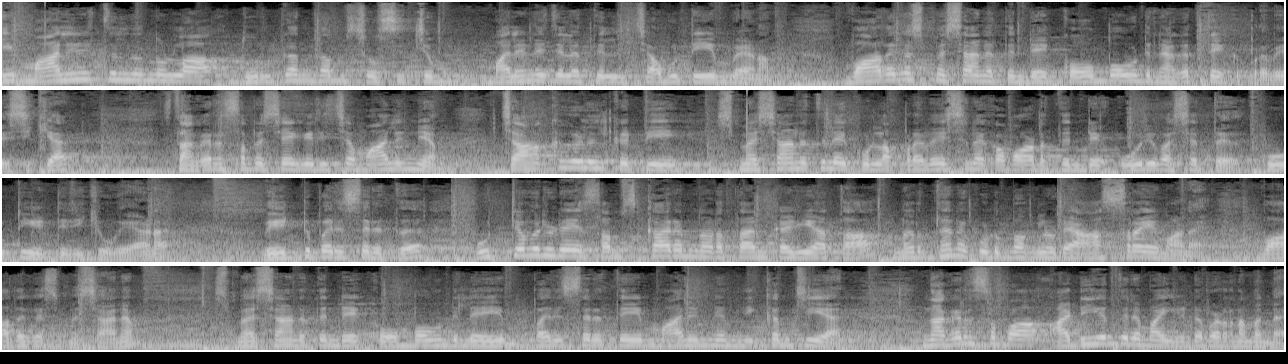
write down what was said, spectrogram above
ഈ മാലിന്യത്തിൽ നിന്നുള്ള ദുർഗന്ധം ശ്വസിച്ചും മലിനജലത്തിൽ ചവിട്ടിയും വേണം വാതക ശ്മശാനത്തിന്റെ കോമ്പൗണ്ടിനകത്തേക്ക് പ്രവേശിക്കാൻ. നഗരസഭ ശേഖരിച്ച മാലിന്യം ചാക്കുകളിൽ കെട്ടി ശ്മശാനത്തിലേക്കുള്ള പ്രവേശന കവാടത്തിന്റെ ഒരു വശത്ത് കൂട്ടിയിട്ടിരിക്കുകയാണ്. വീട്ടുപരിസരത്ത് ഉറ്റവരുടെ സംസ്കാരം നടത്താൻ കഴിയാത്ത നിർധന കുടുംബങ്ങളുടെ ആശ്രയമാണ് വാതക ശ്മശാനം. ശ്മശാനത്തിന്റെ കോമ്പൗണ്ടിലെയും പരിസരത്തെയും മാലിന്യം നീക്കം ചെയ്യാൻ നഗരസഭ അടിയന്തരമായി ഇടപെടണമെന്ന്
